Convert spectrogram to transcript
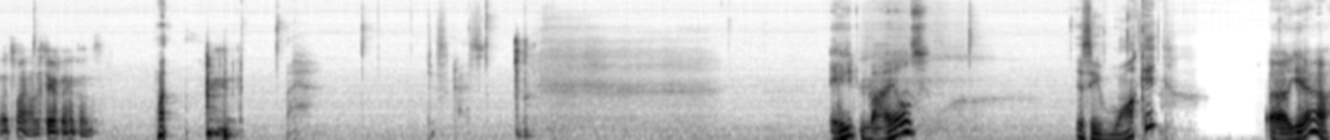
that's fine. I'll just take off my headphones. What? Jesus Christ. Eight miles? Is he walking? Uh, yeah.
